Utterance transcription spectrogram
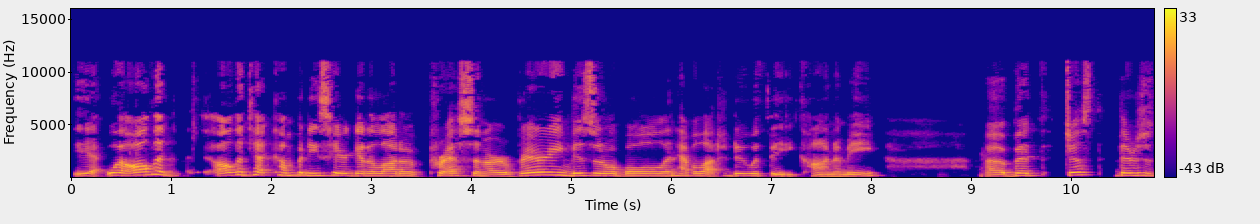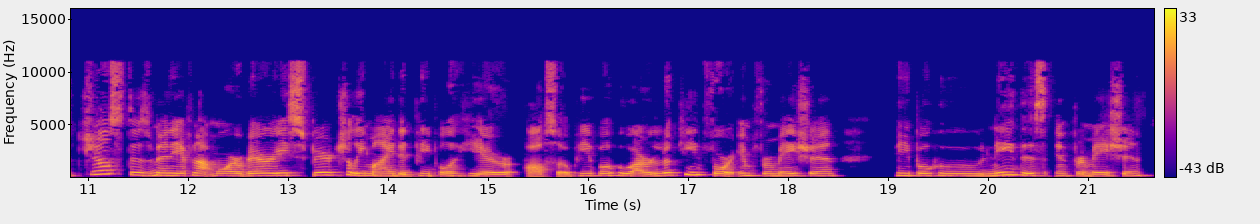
Yeah well all the all the tech companies here get a lot of press and are very visible and have a lot to do with the economy uh, but just there's just as many, if not more, very spiritually minded people here also. People who are looking for information, people who need this information.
